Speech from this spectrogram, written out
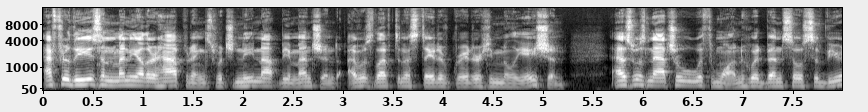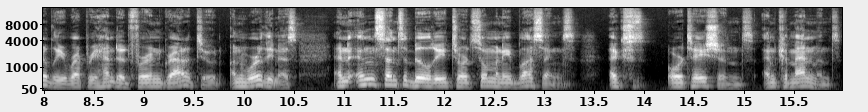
After these and many other happenings which need not be mentioned, I was left in a state of greater humiliation, as was natural with one who had been so severely reprehended for ingratitude, unworthiness, and insensibility towards so many blessings, exhortations, and commandments.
